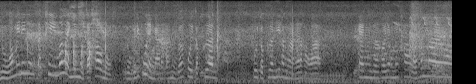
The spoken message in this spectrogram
หนูว่าไม่ได้เงินสักทีเมื่อไหร่เงินหนูจะเข้าหนูหนูไม่ได้พูดอย่างนั้นนะคะหนูก็คุยกับเพื่อน คุยกับเพื่อนที่ทำงานนั่นแหละค่ะว่าแกเงินเดือนเขายังไม่เข้าเหรอทำไมวะ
